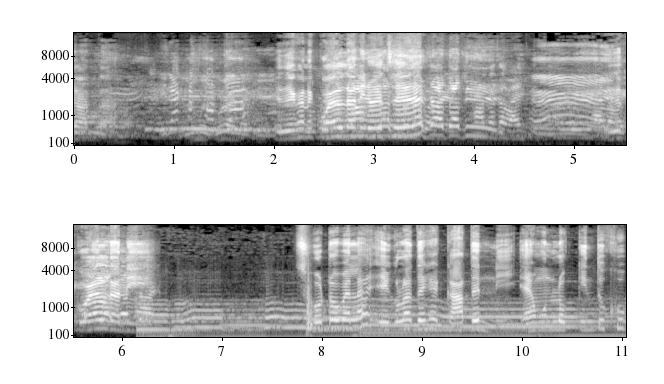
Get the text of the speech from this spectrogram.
জাতা। এই যে এখানে কয়েলদানি রয়েছে। এই যে কয়েলদানি। ছোটবেলায় এগুলা দেখে কাঁদেননি এমন লোক কিন্তু খুব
